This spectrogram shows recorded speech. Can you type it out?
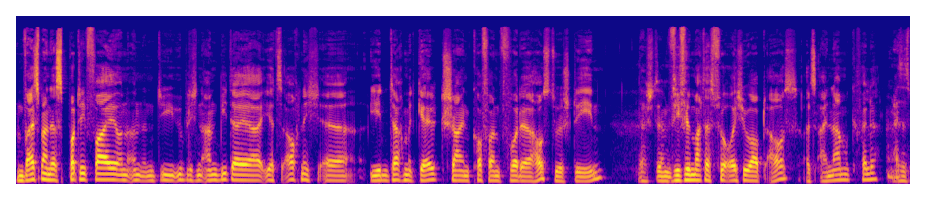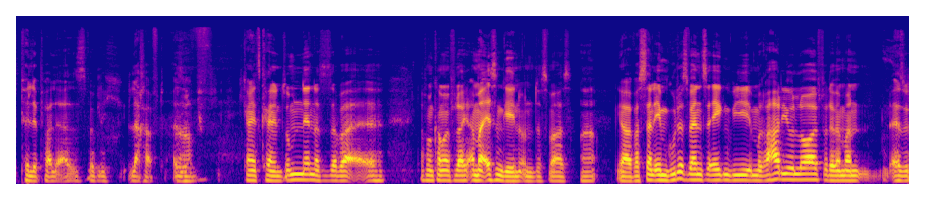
Und weiß man, dass Spotify und, und, die üblichen Anbieter ja jetzt auch nicht äh, jeden Tag mit Geldscheinkoffern vor der Haustür stehen. Das stimmt. Wie viel macht das für euch überhaupt aus als Einnahmequelle? Es ist Pillepalle, also es ist wirklich lachhaft. Also ich kann jetzt keine Summen nennen, das ist aber, äh, davon kann man vielleicht einmal essen gehen und das war's. Ja. Ja, was dann eben gut ist, wenn es irgendwie im Radio läuft oder wenn man also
